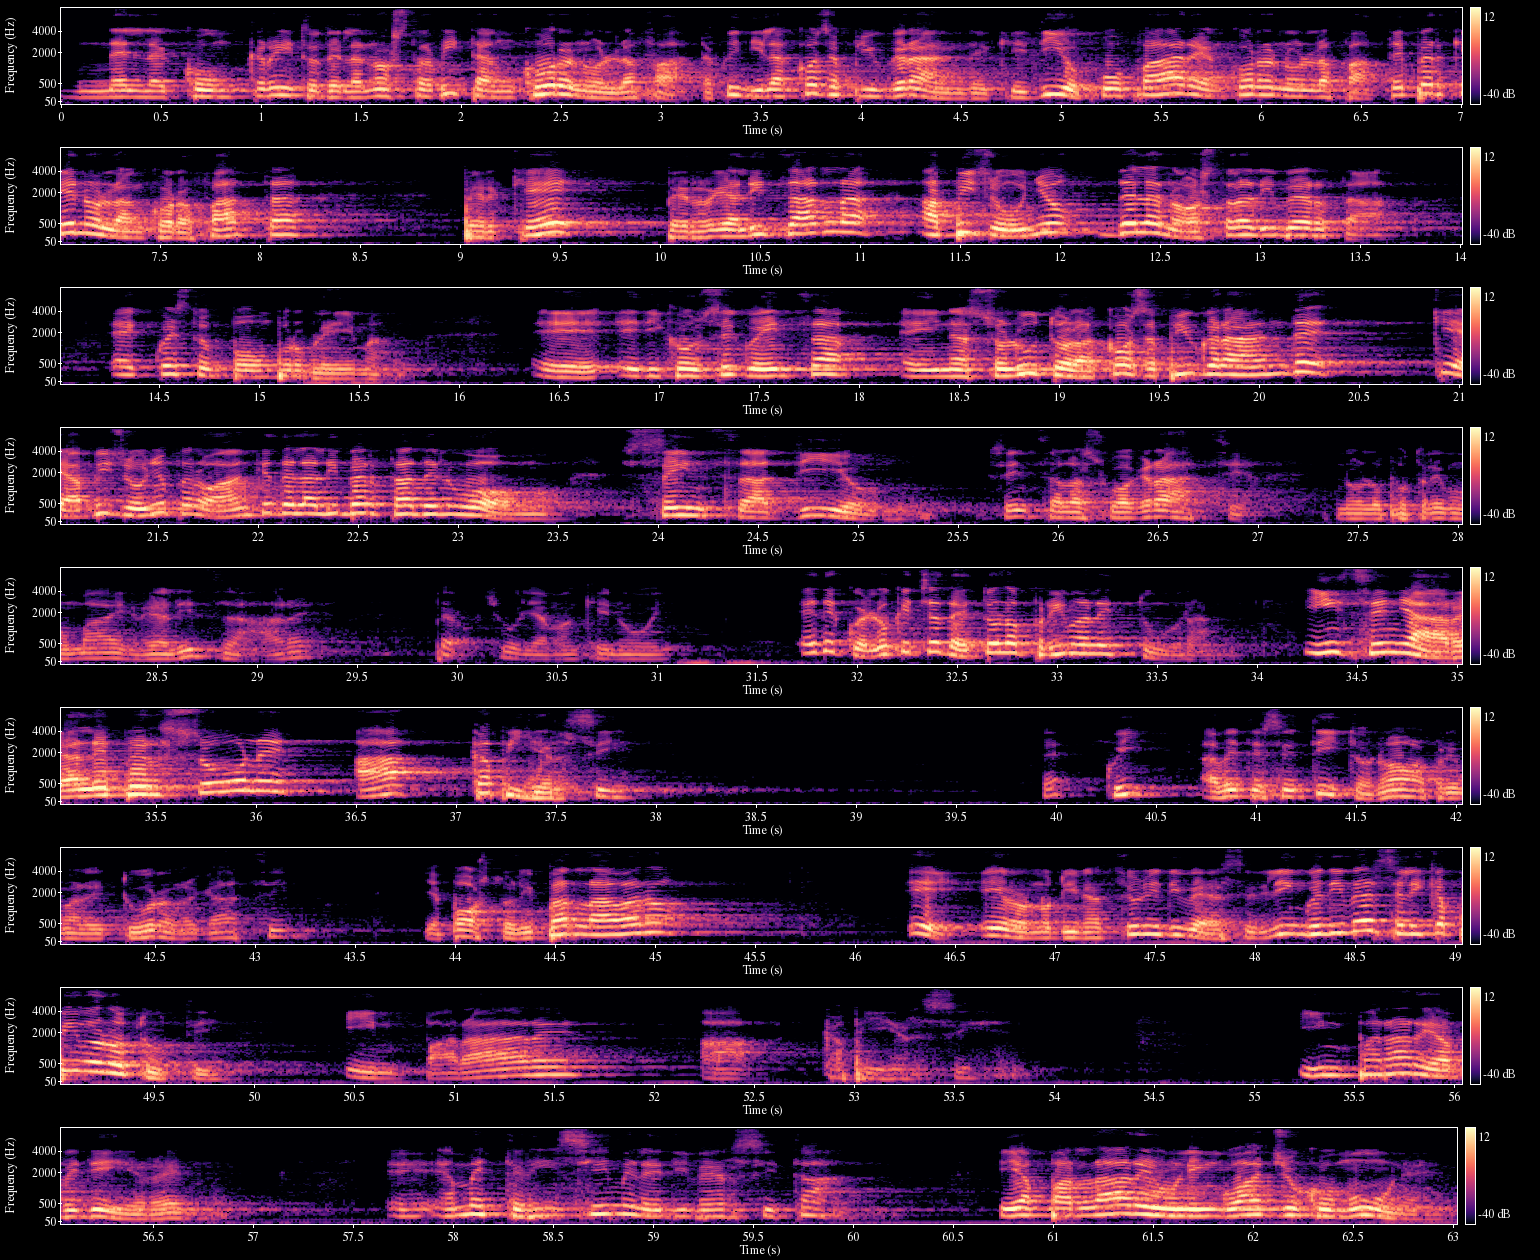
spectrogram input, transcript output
nel concreto della nostra vita ancora non l'ha fatta. Quindi la cosa più grande che Dio può fare ancora non l'ha fatta. E perché non l'ha ancora fatta? Perché per realizzarla ha bisogno della nostra libertà. E questo è un po' un problema. E, e di conseguenza è in assoluto la cosa più grande che ha bisogno però anche della libertà dell'uomo. Senza Dio, senza la sua grazia, non lo potremo mai realizzare però ci vogliamo anche noi. Ed è quello che ci ha detto la prima lettura, insegnare alle persone a capirsi. Eh, qui avete sentito, no? La prima lettura, ragazzi? Gli apostoli parlavano e erano di nazioni diverse, di lingue diverse, li capivano tutti. Imparare a capirsi, imparare a vedere e a mettere insieme le diversità e a parlare un linguaggio comune.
